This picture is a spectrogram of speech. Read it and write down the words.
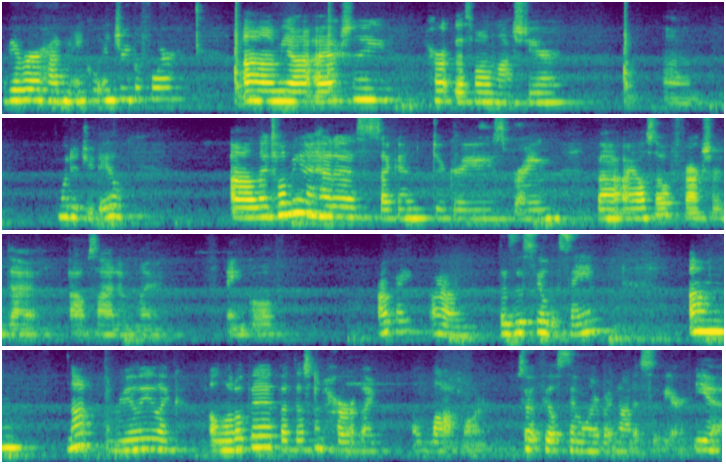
Have you ever had an ankle injury before? Um, yeah, I actually hurt this one last year. Um, What did you do? Um, they told me I had a second degree sprain, but I also fractured the outside of my ankle. Okay. Um, does this feel the same? Um, not really, like a little bit, but this one hurt like a lot more. So it feels similar but not as severe. Yeah.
